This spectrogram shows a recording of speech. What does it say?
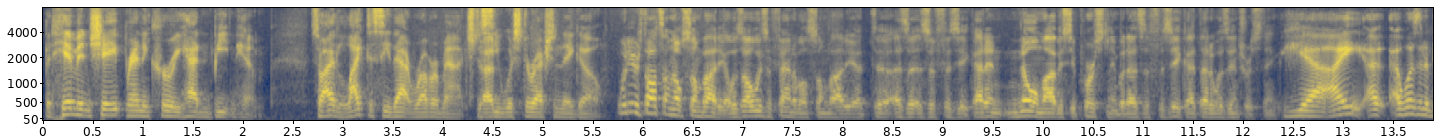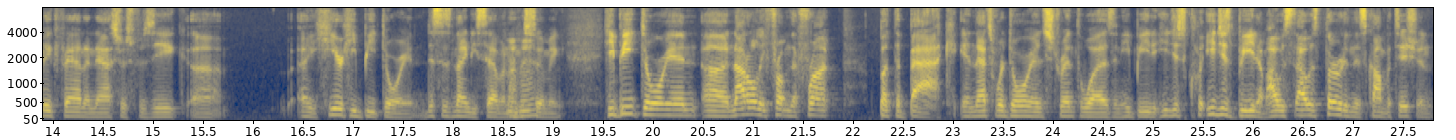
but him in shape, Brandon Curry hadn't beaten him. So I'd like to see that rubber match to see which direction they go. What are your thoughts on El Sonbaty? I was always a fan of El Sonbaty at, uh, as, a, as a physique. I didn't know him obviously personally, but as a physique, I thought it was interesting. Yeah, I, I, I wasn't a big fan of Nasser's physique. Uh, uh, here he beat Dorian. This is 97, I'm assuming. He beat Dorian uh, not only from the front, but the back, and that's where Dorian's strength was. And he beat he just he just beat him. I was I was third in this competition,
